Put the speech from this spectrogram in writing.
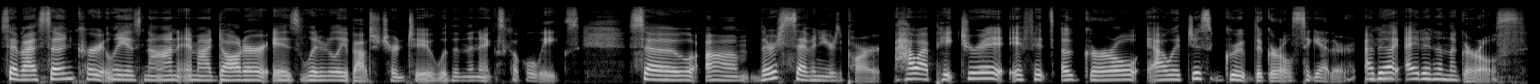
So my son currently is nine and my daughter is literally about to turn two within the next couple of weeks. So um, they're seven years apart. How I picture it, if it's a girl, I would just group the girls together. I'd be Mhm. like Aiden and the girls.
